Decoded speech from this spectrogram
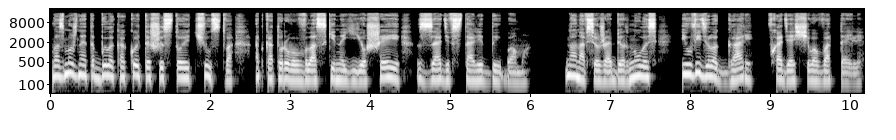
Возможно, это было какое-то шестое чувство, от которого волоски на ее шее сзади встали дыбом. Но она все же обернулась и увидела Гарри, входящего в отель.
